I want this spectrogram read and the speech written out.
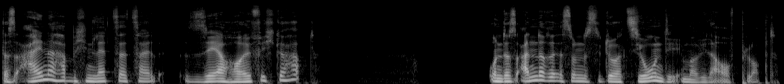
das eine habe ich in letzter Zeit sehr häufig gehabt. Und das andere ist so eine Situation, die immer wieder aufploppt.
